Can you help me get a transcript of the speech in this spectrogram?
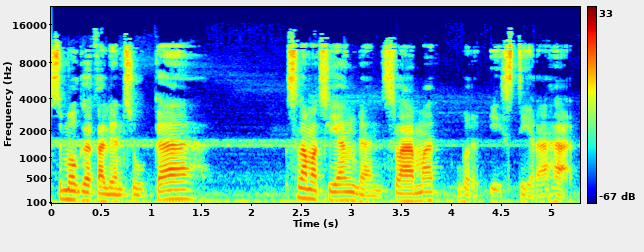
Semoga kalian suka. Selamat siang dan selamat beristirahat.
